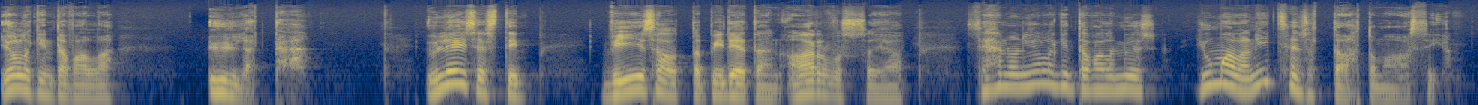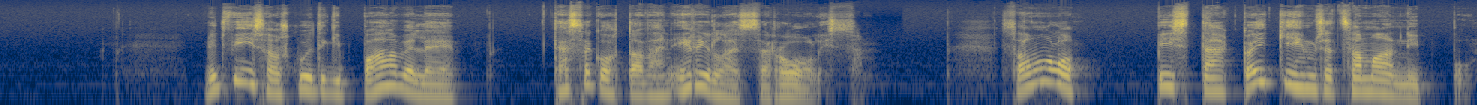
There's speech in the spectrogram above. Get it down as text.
jollakin tavalla yllättävä. Yleisesti viisautta pidetään arvossa ja sehän on jollakin tavalla myös Jumalan itsensä tahtoma asia. Nyt viisaus kuitenkin palvelee tässä kohtaa vähän erilaisessa roolissa. Samolo pistää kaikki ihmiset samaan nippuun.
